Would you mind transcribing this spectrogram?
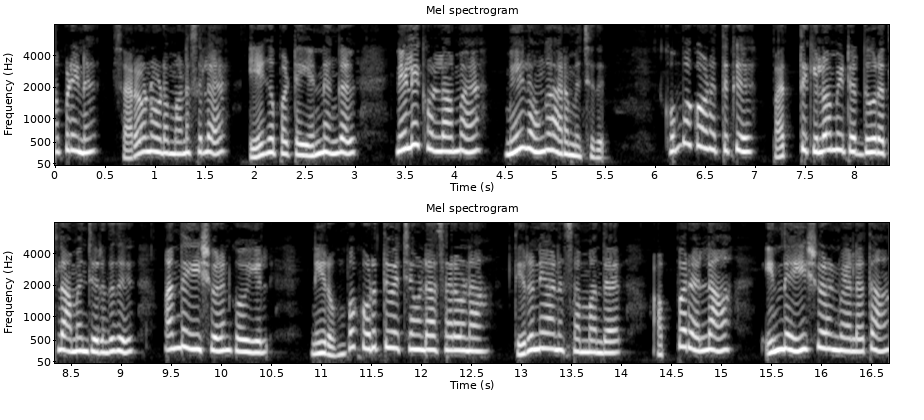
அப்படின்னு சரவணோட மனசுல ஏகப்பட்ட எண்ணங்கள் நிலை கொள்ளாம மேலோங்க ஆரம்பிச்சது. கும்பகோணத்துக்கு பத்து கிலோமீட்டர் தூரத்துல அமைஞ்சிருந்தது அந்த ஈஸ்வரன் கோயில். நீ ரொம்ப கொடுத்து வச்சவன்டா சரவணா. திருஞான சம்பந்தர் அப்பரெல்லாம் இந்த ஈஸ்வரன் மேலே தான்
